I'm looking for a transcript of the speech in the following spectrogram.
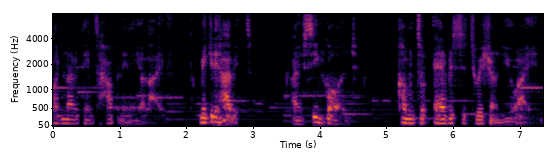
ordinary things happening in your life. Make it a habit and see God come to every situation you are in.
